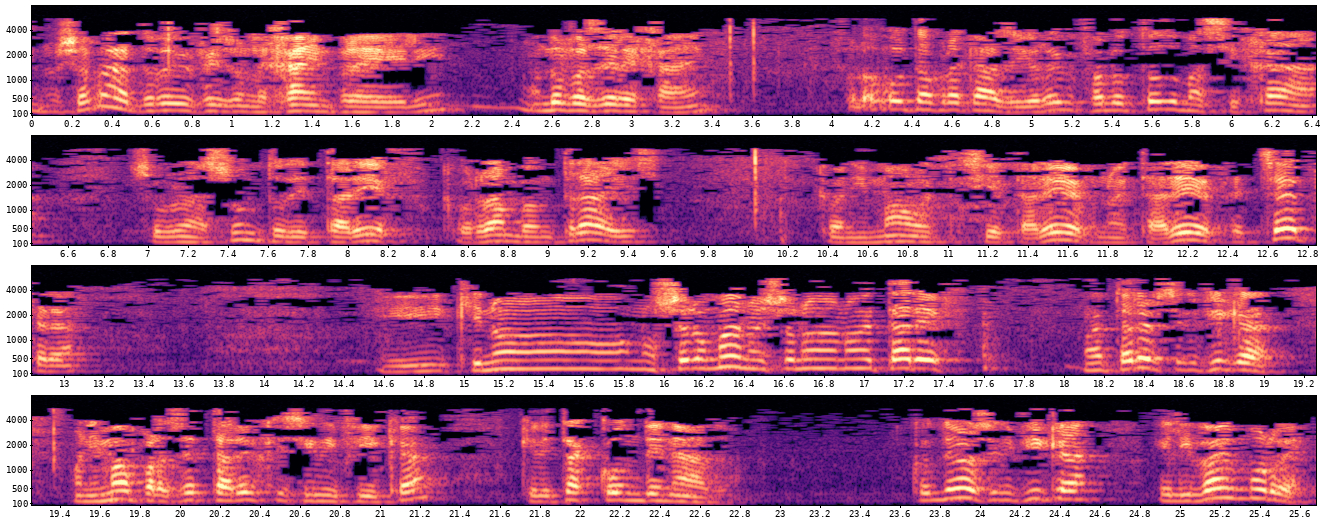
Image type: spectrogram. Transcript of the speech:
E no Shabbat o Rebbe fez um lechaim para ele, mandou fazer lechaim, falou voltar para casa. E o Rebbe falou toda uma sikha sobre um assunto de taref, que o Rambam traz, que o animal se é taref, não é taref, etc. E que no, no ser humano isso não, não é taref. Não é taref significa, um animal para ser taref, que significa que ele está condenado. Condenado significa ele vai morrer.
